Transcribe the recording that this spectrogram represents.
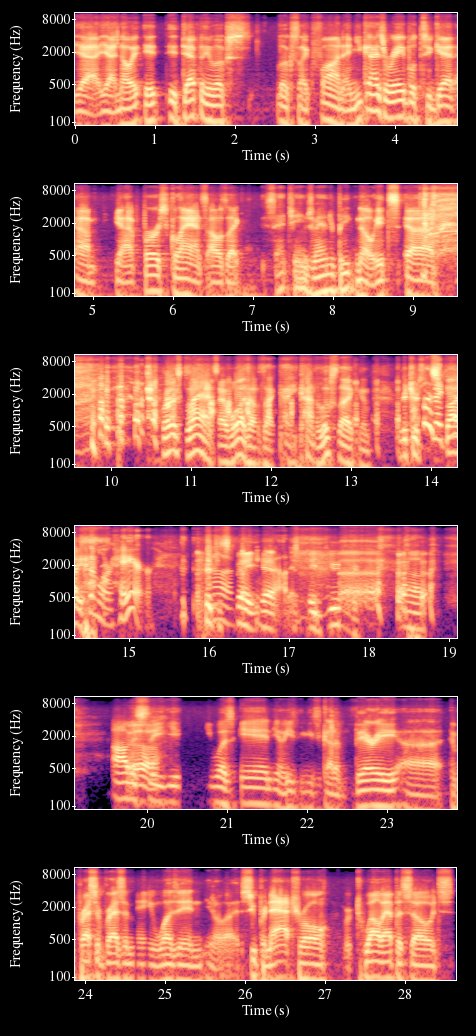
Yeah, yeah. No, it, it, it definitely looks looks like fun. And you guys were able to get um yeah, at first glance, I was like, is that James Van Der Beek? No, it's uh at first glance I was. I was like, God, he kinda looks like him. Richard Actually, they do have similar hair. Richard now Speight, yeah. about it. They do. Uh, obviously Ugh. he, was in you know he's, he's got a very uh, impressive resume. He was in you know uh, supernatural for 12 episodes.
